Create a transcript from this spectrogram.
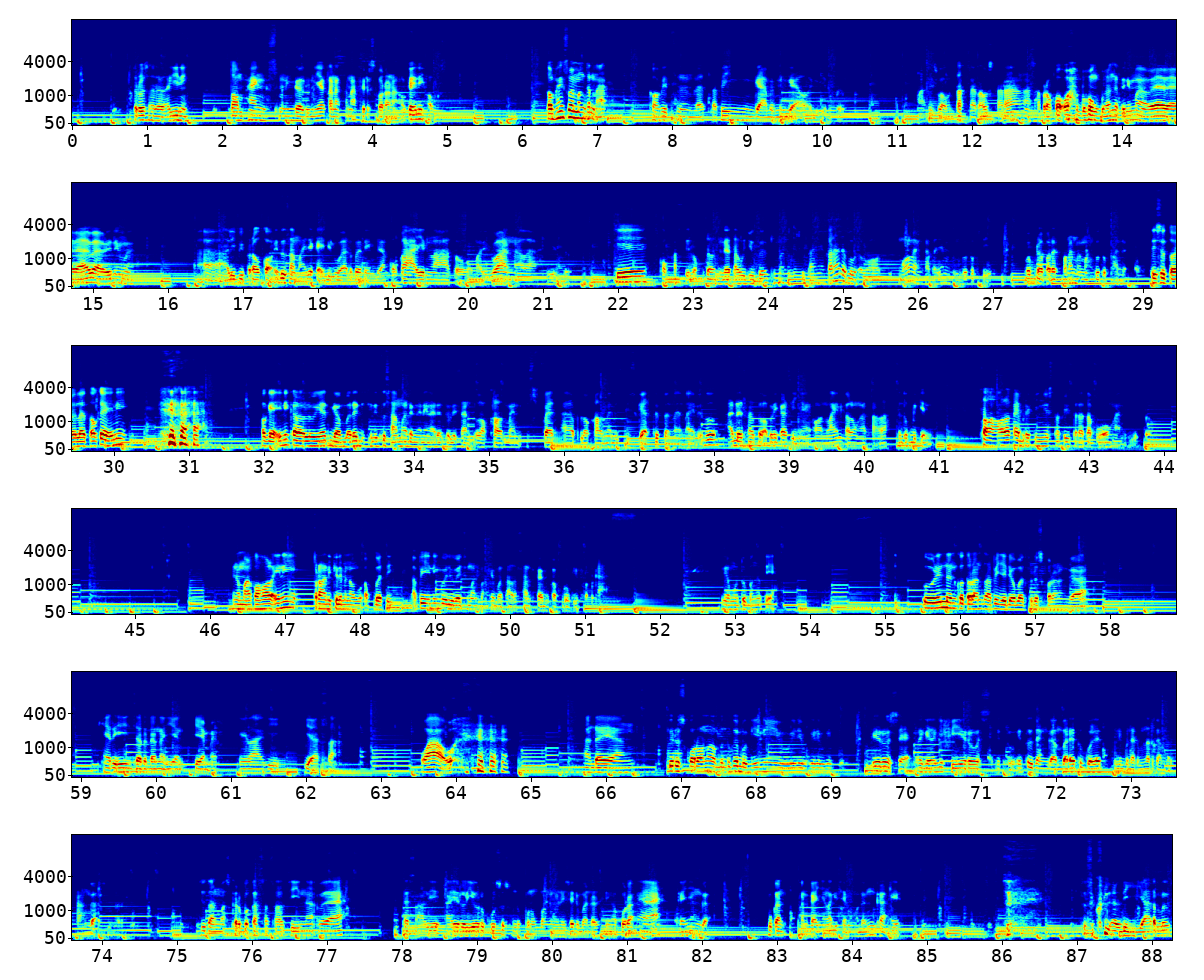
Terus ada lagi nih, Tom Hanks meninggal dunia karena kena virus corona. Oke, ini hoax. Tom Hanks memang kena COVID-19, tapi nggak meninggal gitu. Mahasiswa untak nggak tahu sekarang asap rokok, wah bohong banget ini mah, ini mah uh, alibi perokok itu sama aja kayak di luar tuh ada yang bilang kokain lah atau marijuana lah gitu. Oke kokas di lockdown? Nggak tahu juga gimana ceritanya. Karena ada beberapa mall yang katanya memang tutup sih. Beberapa restoran memang tutup ada. Tisu toilet. Oke ini Oke, ini kalau lu lihat gambarnya di sini tuh sama dengan yang ada tulisan local man is fed up, local man is disgusted dan lain-lain. Itu ada satu aplikasinya online kalau nggak salah untuk bikin seolah-olah kayak breaking news tapi ternyata bohongan gitu minum alkohol ini pernah dikirimin sama bokap gue sih. Tapi ini gue juga cuma pakai buat alasan supaya bokap gue pivot kan nggak mutu banget ya. Urin dan kotoran sapi jadi obat virus corona enggak RI incar dana IMF ini lagi biasa. Wow. Ada yang virus corona bentuknya begini begini begini begini. Virus ya lagi-lagi virus itu. Itu yang gambarnya tuh gue lihat ini benar-benar gambar serangga sebenarnya jutaan masker bekas asal Cina wah tes air liur khusus untuk penumpang Indonesia di bandara Singapura. Eh kayaknya enggak. Bukan bukan kayaknya lagi saya mau udah enggak ya. Susu kuda liar lu.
